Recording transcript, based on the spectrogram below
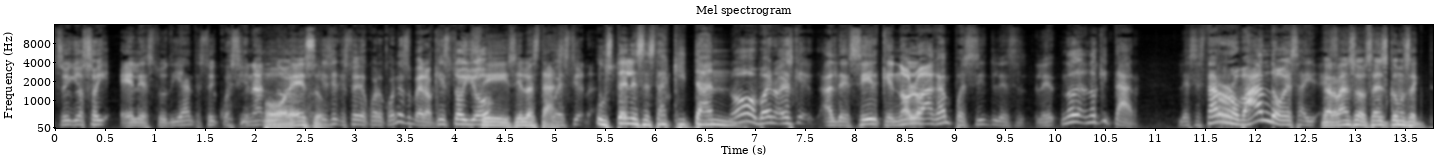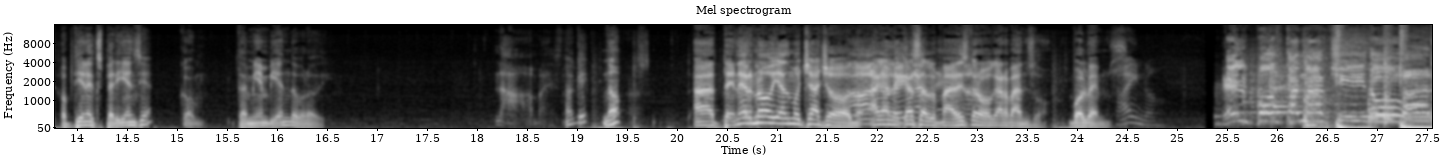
yo soy el estudiante, estoy cuestionando. Por eso. No que estoy de acuerdo con eso, pero aquí estoy yo. Sí, sí lo está. Usted les está quitando. No, bueno, es que al decir que no lo hagan, pues sí, les, no, no quitar, les está robando esa... Garbanzo, ¿sabes cómo se obtiene experiencia? ¿Cómo? También viendo, Brody. No, maestro. Ok, no. Pues, a tener novias, muchachos. Háganle caso al maestro Garbanzo. Volvemos. Ay, no. El podcast más chido para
